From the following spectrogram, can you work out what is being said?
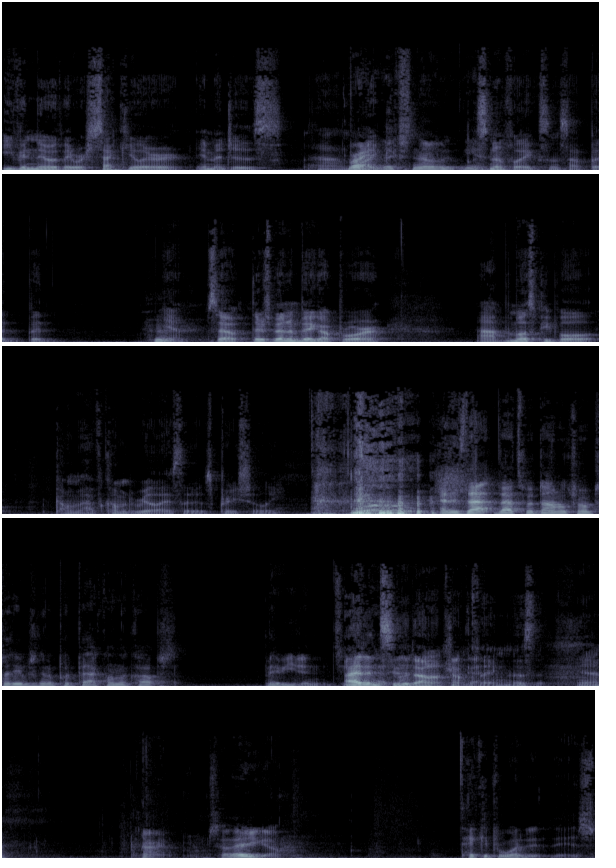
even though they were secular images um, right, like, like, snow. Yeah. snowflakes and stuff but but Hmm. yeah so there's been a big uproar uh, but most people come have come to realize that it's pretty silly And is that that's what Donald Trump said he was going to put back on the cups? Maybe you didn't. See i didn't see the donald trump Okay. thing That's- yeah All right, so there you go. Take it for what it is.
